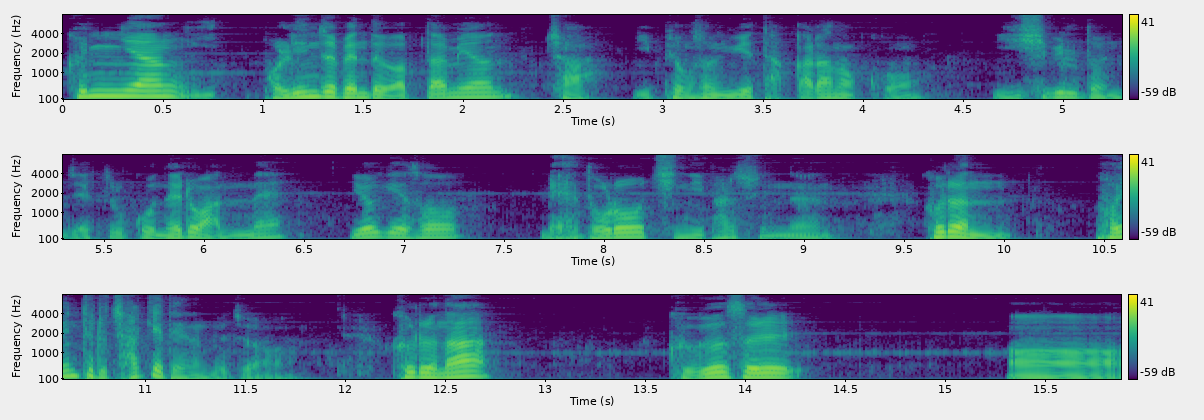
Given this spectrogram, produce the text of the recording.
그냥 볼린저 밴드가 없다면 자 이평선 위에 다 깔아놓고 20일도 이제 뚫고 내려왔네 여기에서 매도로 진입할 수 있는 그런 포인트를 찾게 되는 거죠. 그러나 그것을 어,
